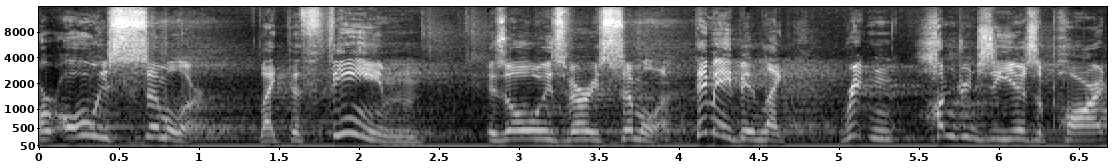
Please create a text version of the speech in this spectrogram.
are always similar. Like the theme is always very similar. They may have been like written hundreds of years apart,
